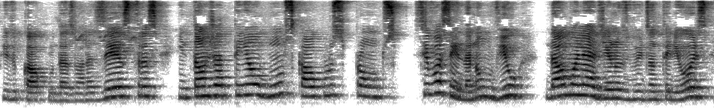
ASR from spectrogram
fiz o cálculo das horas extras, então já tem alguns cálculos prontos. Se você ainda não viu, dá uma olhadinha nos vídeos anteriores,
